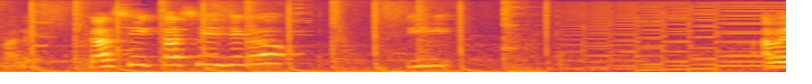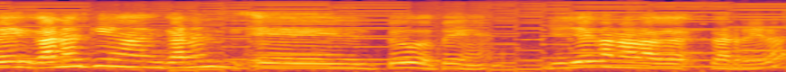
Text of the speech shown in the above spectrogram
Vale. Casi, casi he llegado. Y... A ver, gana quien gana el, el PvP, ¿eh? Yo ya he ganado la carrera.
